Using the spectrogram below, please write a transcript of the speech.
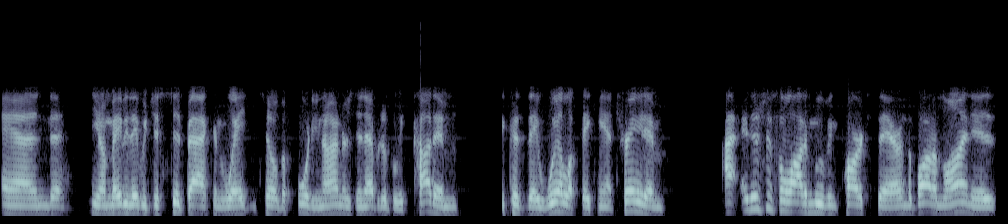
And, you know, maybe they would just sit back and wait until the 49ers inevitably cut him because they will if they can't trade him. I, there's just a lot of moving parts there. And the bottom line is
